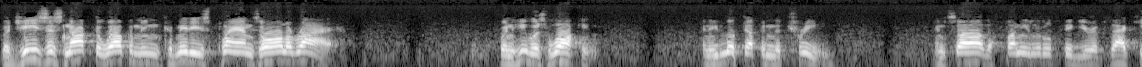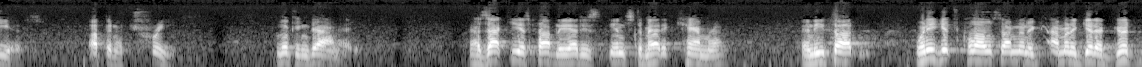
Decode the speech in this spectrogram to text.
But Jesus knocked the welcoming committee's plans all awry when he was walking and he looked up in the tree and saw the funny little figure of Zacchaeus up in a tree looking down at him. Now, Zacchaeus probably had his Instamatic camera, and he thought, when he gets close, I'm going to I'm going to get a good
